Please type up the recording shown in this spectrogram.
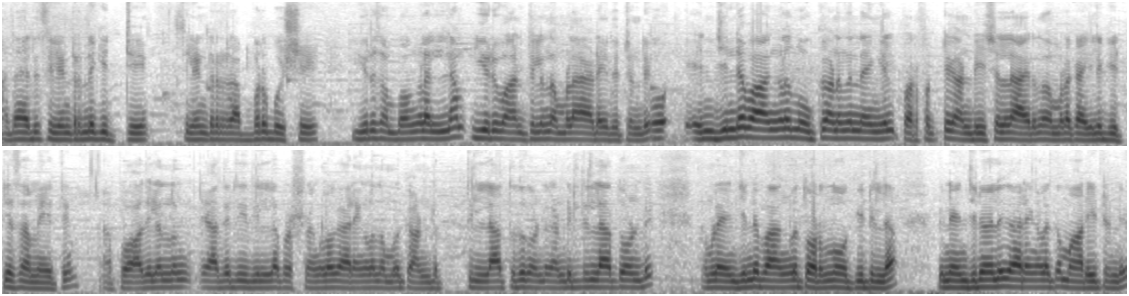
അതായത് സിലിണ്ടറിന്റെ കിറ്റ് സിലിണ്ടർ റബ്ബർ ബുഷ് ഈ ഒരു സംഭവങ്ങളെല്ലാം ഈ ഒരു വാഹനത്തിൽ നമ്മൾ ആഡ് ചെയ്തിട്ടുണ്ട്. അപ്പോൾ എഞ്ചിന്റെ ഭാഗങ്ങൾ നോക്കുകയാണെന്നുണ്ടെങ്കിൽ പെർഫെക്റ്റ് കണ്ടീഷനിലായിരുന്നു നമ്മുടെ കയ്യിൽ കിട്ടിയ സമയത്ത്. അപ്പോൾ അതിലൊന്നും യാതൊരു രീതിയിലുള്ള പ്രശ്നങ്ങളോ കാര്യങ്ങളോ നമ്മൾ കണ്ടെത്തില്ലാത്തത് കൊണ്ട് കണ്ടിട്ടില്ലാത്തതുകൊണ്ട് നമ്മൾ എഞ്ചിന്റെ ഭാഗങ്ങൾ തുറന്ന് നോക്കിയിട്ടില്ല. പിന്നെ എഞ്ചിൻ ഓയിൽ കാര്യങ്ങളൊക്കെ മാറിയിട്ടുണ്ട്.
